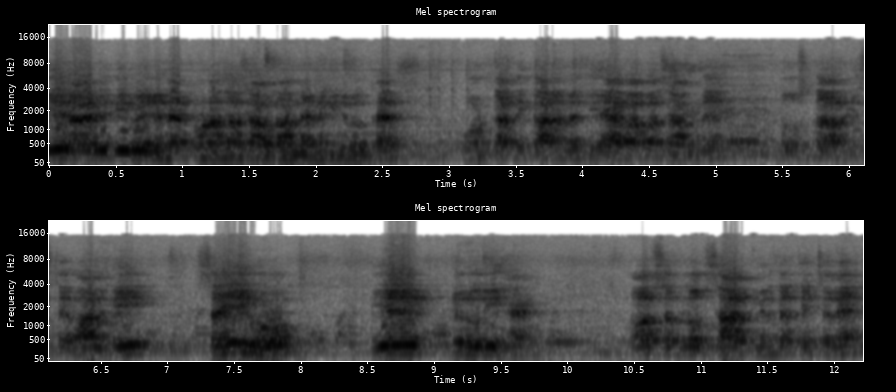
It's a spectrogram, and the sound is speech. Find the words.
ये राजनीति में जो है थोड़ा सा सावधान रहने की ज़रूरत है। वोट का अधिकार हमें दिया है बाबा साहब ने तो उसका इस्तेमाल भी सही हो, ये ज़रूरी है। और सब लोग साथ मिलकर के चलें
